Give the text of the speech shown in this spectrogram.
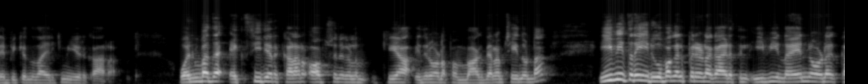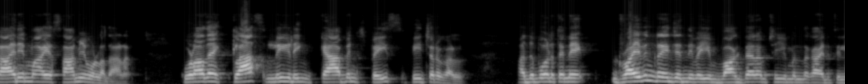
ലഭിക്കുന്നതായിരിക്കും ഈ ഒരു കാർ ഒൻപത് എക്സ്റ്റീരിയർ കളർ ഓപ്ഷനുകളും കിയ ഇതിനോടൊപ്പം വാഗ്ദാനം ചെയ്യുന്നുണ്ട്. ഇ വി ത്രീ രൂപകൽപ്പനയുടെ കാര്യത്തിൽ ഇ വി നയനോട് കാര്യമായ സാമ്യമുള്ളതാണ്. കൂടാതെ ക്ലാസ് ലീഡിംഗ് ക്യാബിൻ സ്പേസ് ഫീച്ചറുകൾ അതുപോലെ തന്നെ ഡ്രൈവിംഗ് റേഞ്ച് എന്നിവയും വാഗ്ദാനം ചെയ്യുമെന്ന കാര്യത്തിൽ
